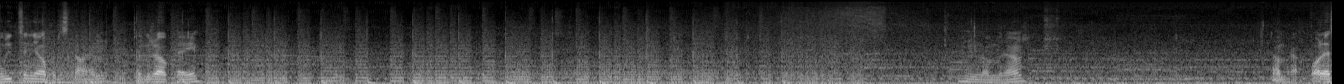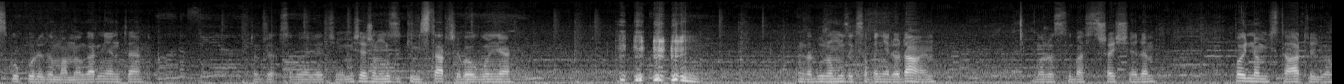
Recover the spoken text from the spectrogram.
Ulicy nie opryskałem, także okej. Dobra. Dobra, pole z kukurydzy mamy ogarnięte. Także sobie lecimy. Myślę, że muzyki mi starczy, bo ogólnie za dużo muzyk sobie nie dodałem. Może chyba z 6-7. Powinno mi starczyć, bo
